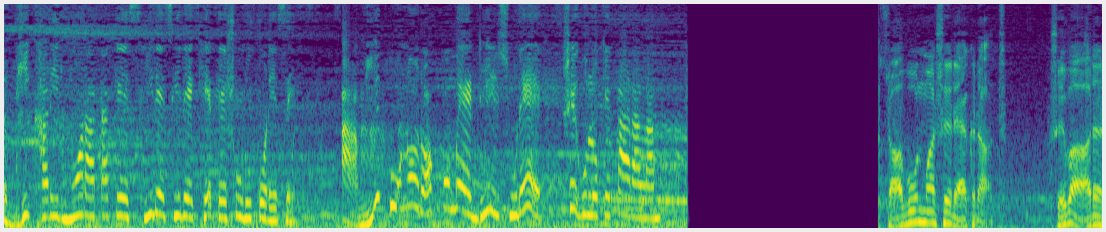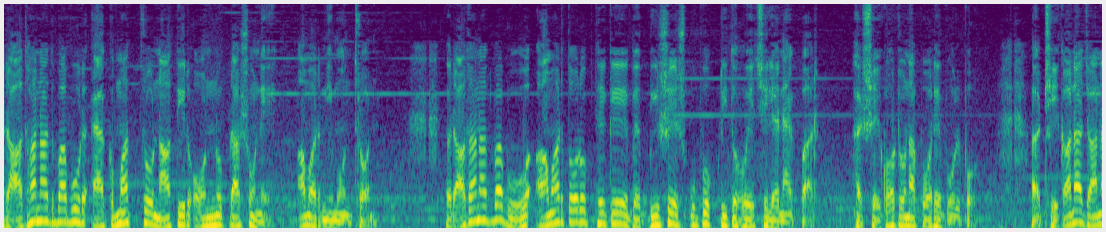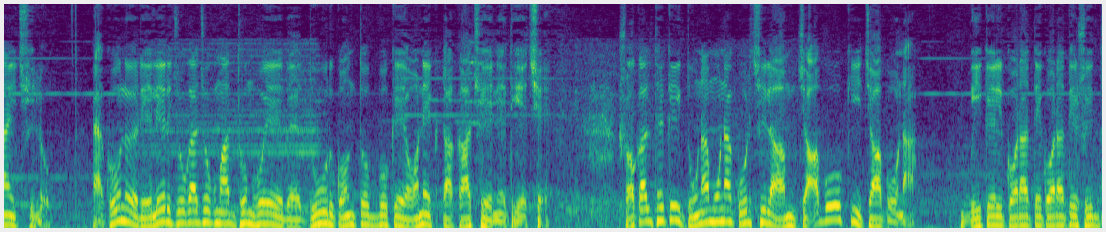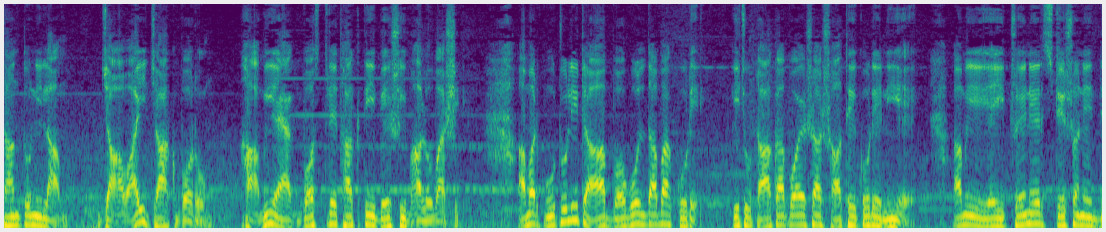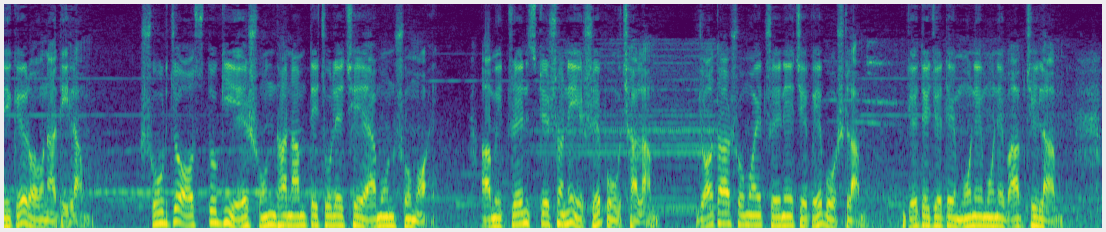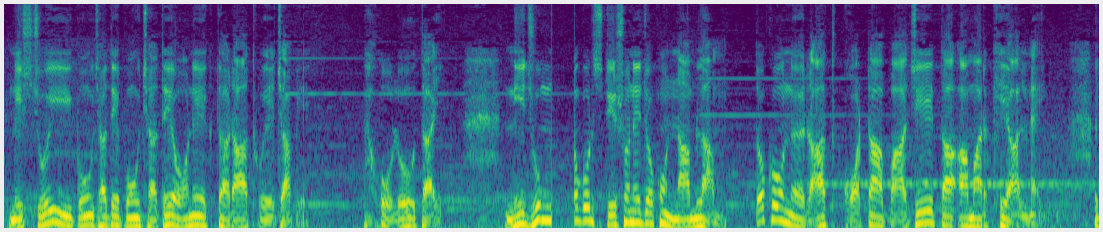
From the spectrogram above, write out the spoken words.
আর ভিখারির মরাটাকে ছিঁড়ে ছিঁড়ে খেতে শুরু করেছে। আমি কোনো রকমে ঢিল ছুঁড়ে সেগুলোকে তাড়ালাম। শ্রাবণ মাসের এক রাত। সেবার রাধানাথ বাবুর একমাত্র নাতির অন্নপ্রাশনে আমার নিমন্ত্রণ। রাধানাথ বাবু আমার তরফ থেকে বিশেষ উপকৃত হয়েছিলেন একবার। সে ঘটনা পরে বলব। ঠিকানা জানাই ছিল। এখন রেলের যোগাযোগ মাধ্যম হয়ে দূর গন্তব্যকে অনেকটা কাছে এনে দিয়েছে। সকাল থেকেই দোনামোনা করছিলাম, যাব কি যাব না। বিকেল করাতে করাতে সিদ্ধান্ত নিলাম, যাওয়াই যাক বরং। আমি এক বস্ত্রে থাকতেই বেশি ভালোবাসি। আমার পুটুলিটা বগল দাবা করে, কিছু টাকা পয়সা সাথে করে নিয়ে আমি এই ট্রেনের স্টেশনের দিকে রওনা দিলাম। সূর্য অস্ত গিয়ে সন্ধ্যা নামতে চলেছে এমন সময়। আমি ট্রেন স্টেশনে এসে পৌঁছালাম। যথা সময় ট্রেনে চেপে বসলাম। যেতে যেতে মনে মনে ভাবছিলাম, নিশ্চয়ই পৌঁছাতে পৌঁছাতে অনেকটা রাত হয়ে যাবে। হলো তাই। নিঝুমনগর স্টেশনে যখন নামলাম, তখন রাত কটা বাজে তা আমার খেয়াল নেই।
